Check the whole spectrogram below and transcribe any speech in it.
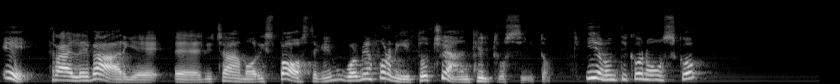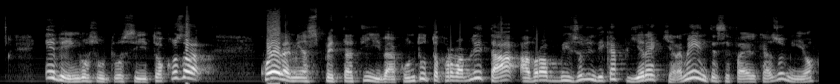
e tra le varie eh, diciamo, risposte che Google mi ha fornito c'è anche il tuo sito. Io non ti conosco e vengo sul tuo sito. Cosa, qual è la mia aspettativa? Con tutta probabilità avrò bisogno di capire, chiaramente se fai il caso mio,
